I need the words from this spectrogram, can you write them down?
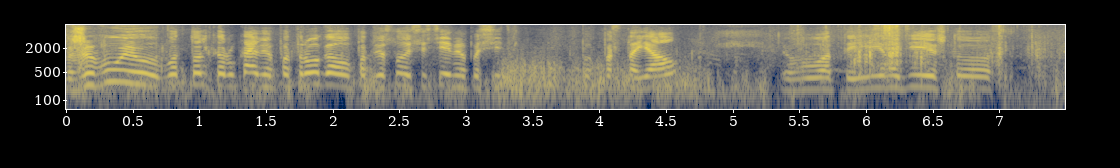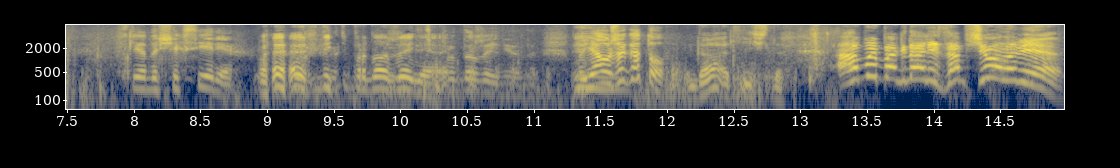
Вживую, вот только руками потрогал, подвесной системе поси- по- постоял. Вот, и надеюсь, что в следующих сериях Ждите продолжения. продолжение. да. Но я уже готов. Да, отлично. А мы погнали за пчелами!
